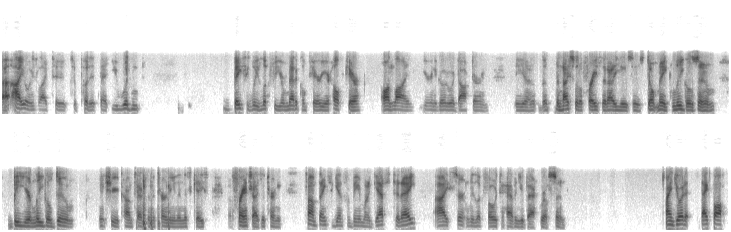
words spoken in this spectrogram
Uh, I always like to to put it that you wouldn't basically look for your medical care, your health care online. You're going to go to a doctor, and the uh, the the nice little phrase that I use is "Don't make legal Zoom, be your legal doom." Make sure you contact an attorney, and in this case, a franchise attorney. Tom, thanks again for being my guest today. I certainly look forward to having you back real soon. I enjoyed it. Thanks, Paul.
